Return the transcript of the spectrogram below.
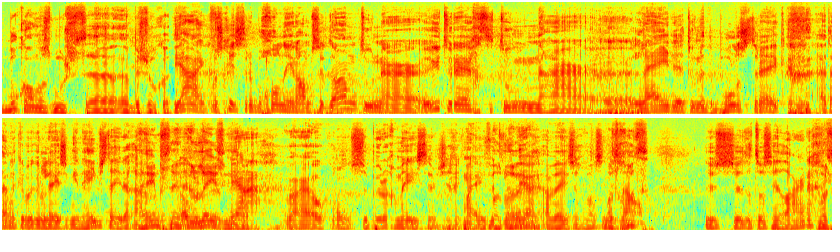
boekhandels moest eh, bezoeken. Ja, ik was gisteren begonnen in Amsterdam, toen naar Utrecht, toen naar eh, Leiden, toen naar de Bollenstreek. En uiteindelijk heb ik een lezing in Heemstede gehouden. Heemstede, een lezing, ja. Ja, waar ook onze burgemeester, zeg ik maar even, Wat leuk. ja, aanwezig was in Wat de goed. Dus eh, dat was heel aardig. Was,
